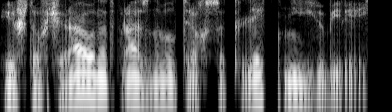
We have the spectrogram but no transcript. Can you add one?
и что вчера он отпраздновал трехсотлетний юбилей.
